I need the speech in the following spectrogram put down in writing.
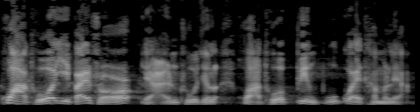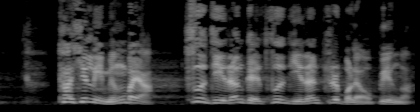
华佗一摆手，俩人出去了。华佗并不怪他们俩，他心里明白呀，自己人给自己人治不了病啊，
